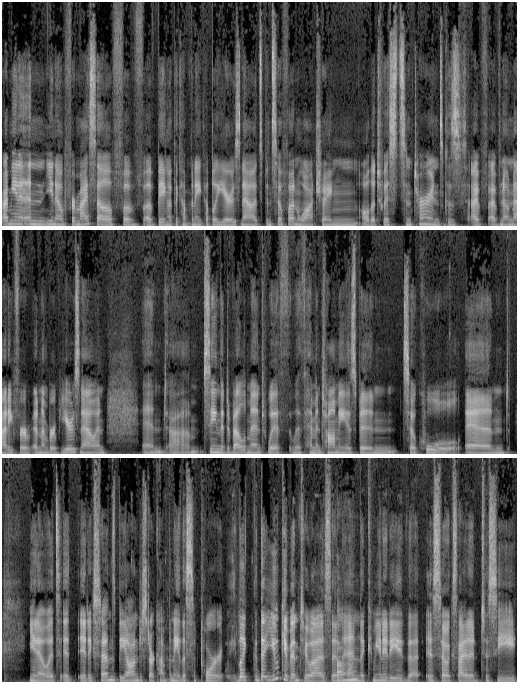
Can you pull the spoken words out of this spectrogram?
I mean and you know for myself of, of being with the company a couple years now it's been so fun watching all the twists and turns because I've I've known Mattie for a number of years now and and um, seeing the development with with him and Tommy has been so cool. And you know, it's it, it extends beyond just our company, the support like that you give into us and, Uh-huh. and the community that is so excited to see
